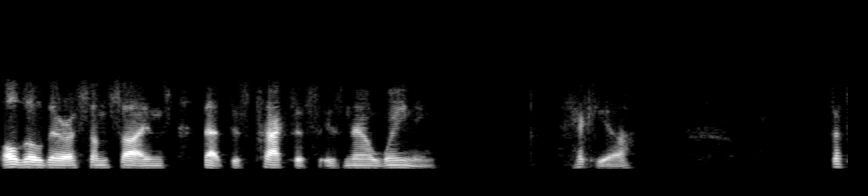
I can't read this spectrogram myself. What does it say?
although there are some signs that this practice is now waning. Heck yeah. That's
